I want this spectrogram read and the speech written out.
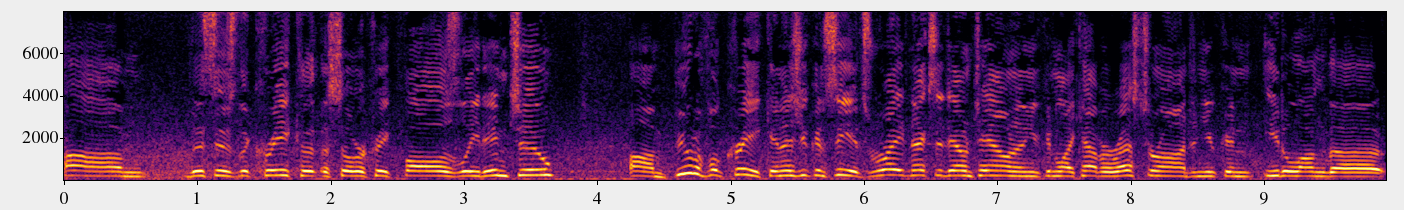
Um, this is the creek that the Silver Creek Falls lead into. Um, beautiful creek, and as you can see, it's right next to downtown, and you can like have a restaurant and you can eat along the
